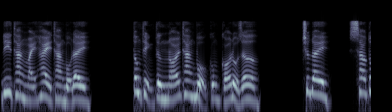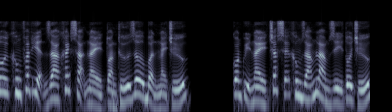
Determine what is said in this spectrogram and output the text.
Đi thang máy hay thang bộ đây? Tông Thịnh từng nói thang bộ cũng có đồ dơ. Trước đây, sao tôi không phát hiện ra khách sạn này toàn thứ dơ bẩn này chứ? Con quỷ này chắc sẽ không dám làm gì tôi chứ,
